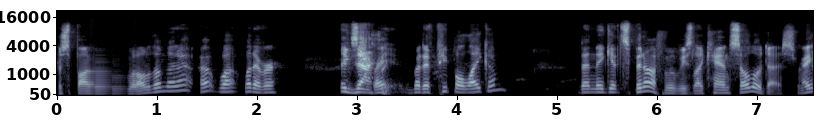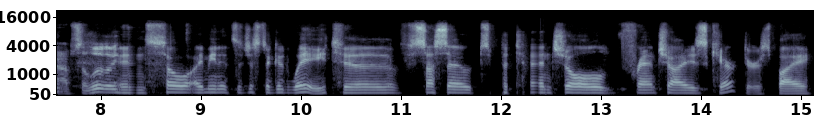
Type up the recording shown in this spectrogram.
respond well to them then uh, uh, well, whatever Exactly. right but if people like them then they get spin-off movies like Han Solo does right Absolutely. and so, I mean, it's just a good way to suss out potential franchise characters by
